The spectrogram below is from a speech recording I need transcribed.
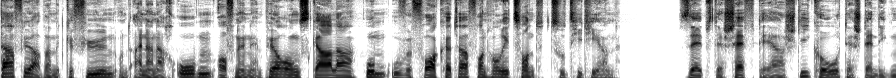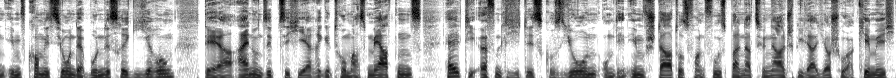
dafür aber mit Gefühlen und einer nach oben offenen Empörungsskala, um Uwe Vorkötter von Horizont zu zitieren. Selbst der Chef der STIKO, der Ständigen Impfkommission der Bundesregierung, der 71-jährige Thomas Mertens, hält die öffentliche Diskussion um den Impfstatus von Fußballnationalspieler Joshua Kimmich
